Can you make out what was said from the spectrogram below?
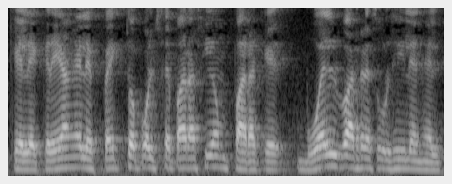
que le crean el efecto por separación para que vuelva a resurgir en él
